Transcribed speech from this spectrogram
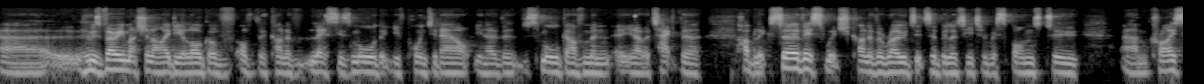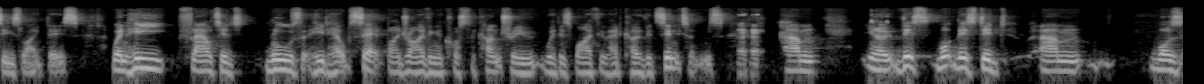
uh, who is very much an ideologue of, of the kind of less is more that you've pointed out, you know, the small government, you know, attack the public service, which kind of erodes its ability to respond to um, crises like this. When he flouted rules that he'd helped set by driving across the country with his wife who had COVID symptoms, um, you know, this, what this did um, was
